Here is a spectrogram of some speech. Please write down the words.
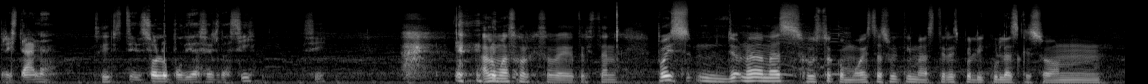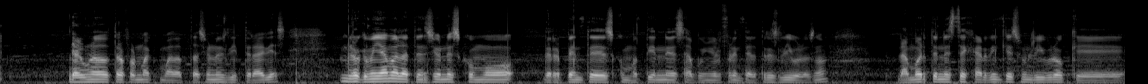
Tristana. Sí. Este, solo podía ser así. Sí. Algo más, Jorge, sobre Tristana. Pues mm, yo nada más, justo como estas últimas tres películas que son de alguna u otra forma como adaptaciones literarias, lo que me llama la atención es como de repente es como tienes a Buñuel frente a tres libros, ¿no? La muerte en este jardín, que es un libro que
